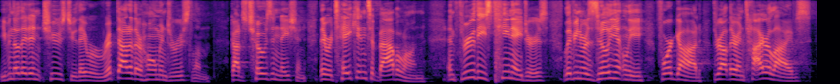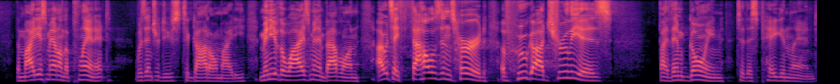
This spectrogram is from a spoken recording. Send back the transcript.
Even though they didn't choose to, they were ripped out of their home in Jerusalem, God's chosen nation. They were taken to Babylon. And through these teenagers living resiliently for God throughout their entire lives, the mightiest man on the planet was introduced to God Almighty. Many of the wise men in Babylon, I would say thousands, heard of who God truly is by them going to this pagan land.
